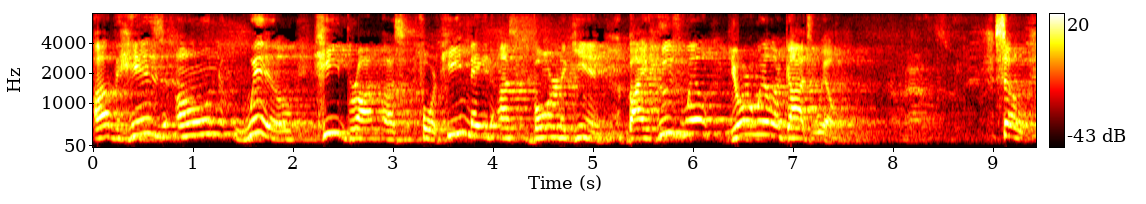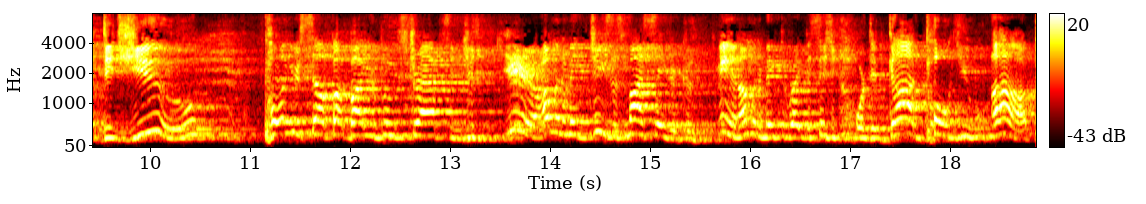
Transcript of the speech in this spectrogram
Of his own will, he brought us forth. He made us born again. By whose will? Your will or God's will? So, did you pull yourself up by your bootstraps and just, yeah, I'm going to make Jesus my Savior because, man, I'm going to make the right decision? Or did God pull you up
